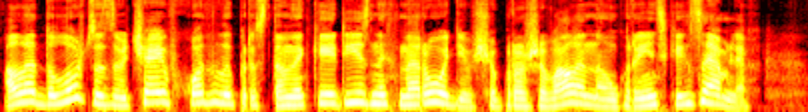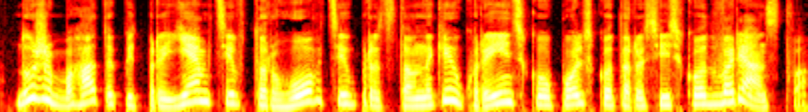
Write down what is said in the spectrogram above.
Але до лож зазвичай входили представники різних народів, що проживали на українських землях. Дуже багато підприємців, торговців, представники українського, польського та російського дворянства.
